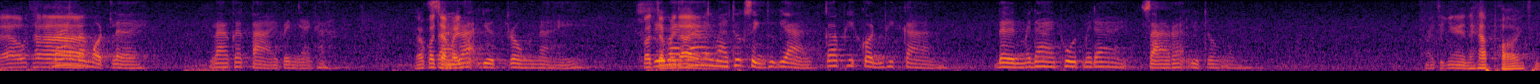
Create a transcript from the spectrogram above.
แล้วถ้าได้มาหมดเลย แล้วก็ตายเป็นไงคะแล้วก็จะไม่สาระอยู่ตรงไหน ก็จะไม่ได้หรือว่าได้มาทุกสิ่งทุกอย่างก็พิกลพิการ เดินไม่ได้พูดไม่ได้ สาระอยู่ตรงไหนหมายถึงยังไงนะครับขออีกที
